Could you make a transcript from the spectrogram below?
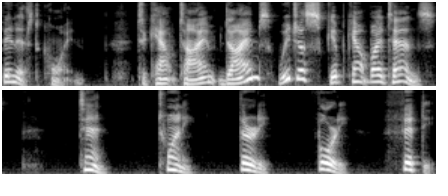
thinnest coin. To count time dimes, we just skip count by tens. 10, 20, 30, 40, 50,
